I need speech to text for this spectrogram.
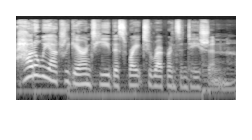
How do we actually guarantee this right to representation?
